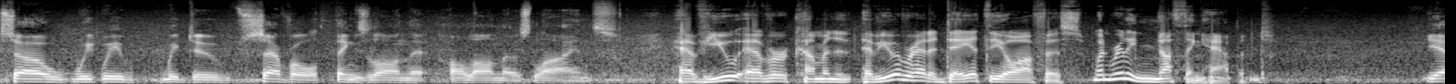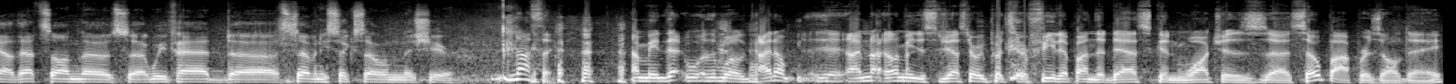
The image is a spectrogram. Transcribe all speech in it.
so we, we, we do several things along the, along those lines. Have you ever come in? Have you ever had a day at the office when really nothing happened? Yeah, that's on those. Uh, we've had uh, 76 of them this year. Nothing. I mean, that, well, I don't. I'm not. I don't mean to suggest everybody puts their feet up on the desk and watches uh, soap operas all day,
